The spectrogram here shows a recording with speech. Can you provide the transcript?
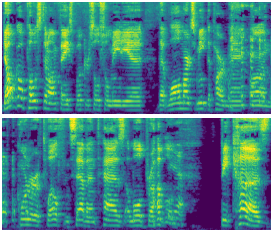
don't go posting on Facebook or social media that Walmart's meat department on corner of 12th and 7th has a mold problem. Yeah because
